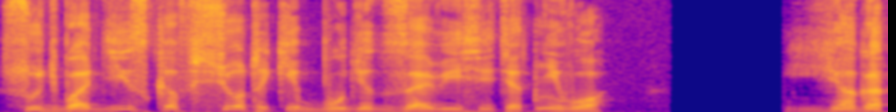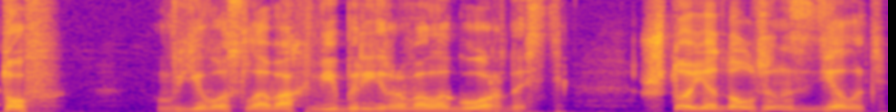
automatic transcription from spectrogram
судьба диска все-таки будет зависеть от него. «Я готов!» — в его словах вибрировала гордость. «Что я должен сделать?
